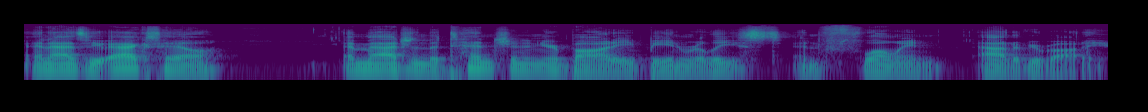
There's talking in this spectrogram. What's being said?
And as you exhale, imagine the tension in your body being released and flowing out of your body.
